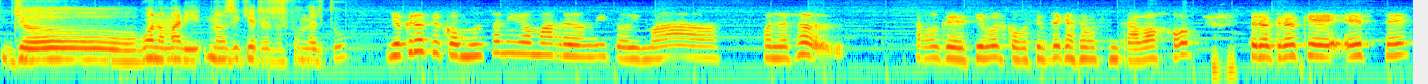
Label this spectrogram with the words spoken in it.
Yo, bueno, Mari, no sé si quieres responder tú. Yo creo que como un sonido más redondito y más, bueno, eso es algo que decimos como siempre que hacemos un trabajo, pero creo que este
